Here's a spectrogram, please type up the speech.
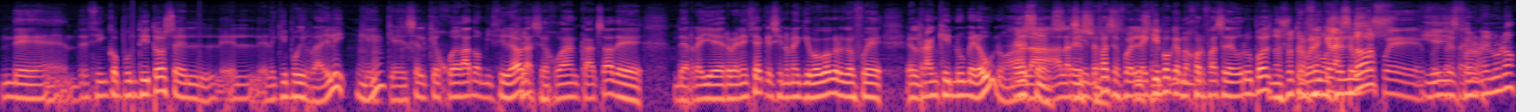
de 5 puntitos el, el- el equipo israelí, que- es el que juega a domicilio ahora. Se juega en casa de, de Reyer Venecia, que si no me equivoco, creo que fue el ranking número uno a Eso la, a siguiente fase. Fue el equipo es. que mejor fase de grupos. Nosotros que la segunda dos fue- y fue ellos fueron el uno.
